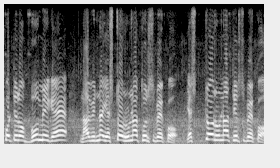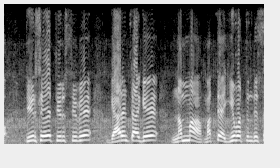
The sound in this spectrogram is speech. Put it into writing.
ಕೊಟ್ಟಿರೋ ಭೂಮಿಗೆ ನಾವಿನ್ನು ಎಷ್ಟೋ ಋಣ ತೀರಿಸ್ಬೇಕು. ಎಷ್ಟೋ ಋಣ ತೀರಿಸ್ಬೇಕು. ತೀರಿಸೇ ತೀರಿಸ್ತೀವಿ. ಗ್ಯಾರಂಟಾಗಿ ನಮ್ಮ ಮತ್ತೆ ಇವತ್ತಿನ ದಿವಸ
